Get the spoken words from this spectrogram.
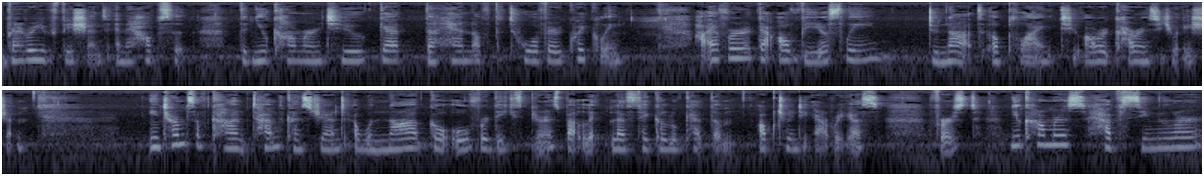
very efficient and helps the newcomer to get the hang of the tool very quickly. However, that obviously do not apply to our current situation. In terms of time constraint, I will not go over the experience, but let, us take a look at the opportunity areas. First, newcomers have similar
